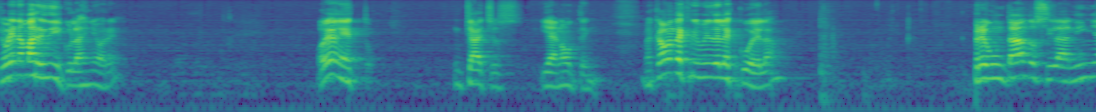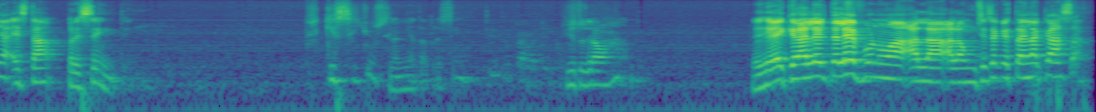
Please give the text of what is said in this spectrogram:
que vaina más ridícula, señores. Oigan esto, muchachos, y anoten. Me acaban de escribir de la escuela preguntando si la niña está presente. ¿Qué sé yo si la niña está presente? Yo estoy trabajando. Hay que darle el teléfono a, la, a la muchacha que está en la casa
